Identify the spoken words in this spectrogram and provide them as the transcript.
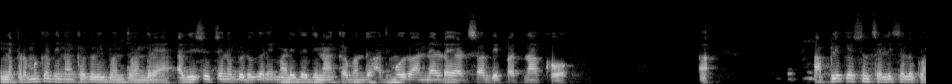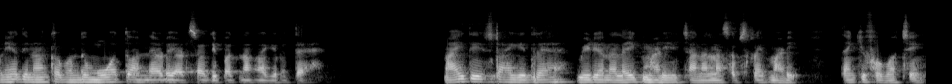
ಇನ್ನು ಪ್ರಮುಖ ದಿನಾಂಕಗಳಿಗೆ ಬಂತು ಅಂದರೆ ಅಧಿಸೂಚನೆ ಬಿಡುಗಡೆ ಮಾಡಿದ ದಿನಾಂಕ ಬಂದು ಹದಿಮೂರು ಹನ್ನೆರಡು ಎರಡು ಸಾವಿರದ ಇಪ್ಪತ್ನಾಲ್ಕು. ಅಪ್ಲಿಕೇಶನ್ ಸಲ್ಲಿಸಲು ಕೊನೆಯ ದಿನಾಂಕ ಬಂದು ಮೂವತ್ತು, ಹನ್ನೆರಡು, ಎರಡು ಸಾವಿರದ ಇಪ್ಪತ್ನಾಲ್ಕು ಆಗಿರುತ್ತೆ. ಮಾಹಿತಿ ಇಷ್ಟ ಆಗಿದ್ರೆ ವಿಡಿಯೋನ ಲೈಕ್ ಮಾಡಿ ಚಾನಲ್ನ ಸಬ್ಸ್ಕ್ರೈಬ್ ಮಾಡಿ. ಥ್ಯಾಂಕ್ ಯು ಫಾರ್ ವಾಚಿಂಗ್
